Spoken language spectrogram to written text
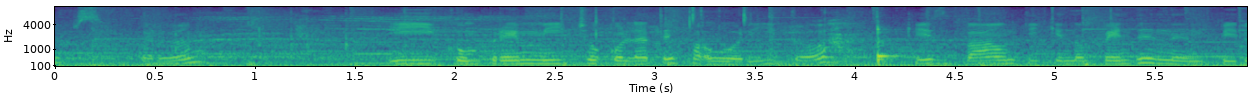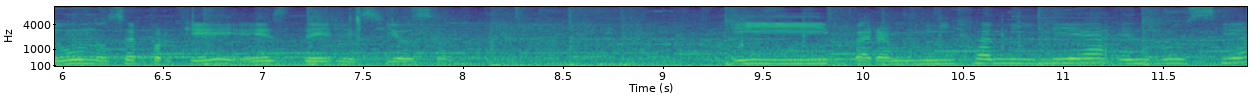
Ups, perdón y compré mi chocolate favorito, que es Bounty, que no venden en Perú, no sé por qué, es delicioso. Y para mi familia en Rusia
